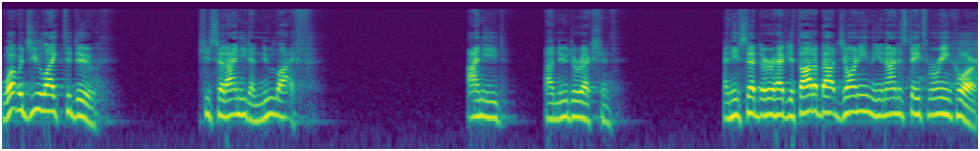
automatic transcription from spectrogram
What would you like to do? She said, I need a new life. I need a new direction. And he said to her, Have you thought about joining the United States Marine Corps?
